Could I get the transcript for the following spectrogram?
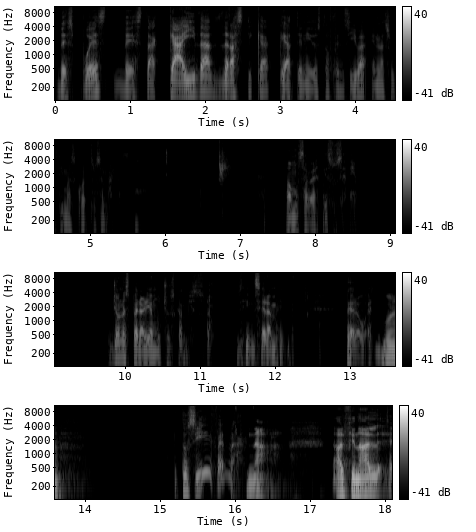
después de esta caída drástica que ha tenido esta ofensiva en las últimas cuatro semanas. Vamos a ver qué sucede. Yo no esperaría muchos cambios, sinceramente. Pero bueno. Bueno. ¿Tú sí, Ferna? Nah. Al final, sí.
